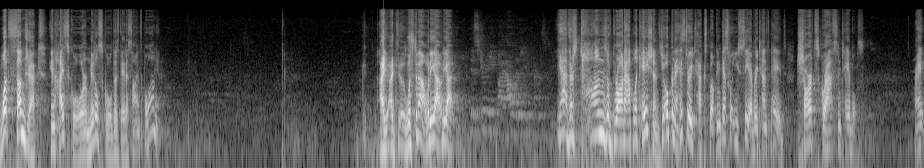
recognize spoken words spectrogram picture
What subject in high school or middle school does data science belong in? I, I list them out. What do you got? What do you got? History, biology. Yeah, there's tons of broad applications. You open a history textbook, and guess what you see every 10th page? Charts, graphs, and tables. Right?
